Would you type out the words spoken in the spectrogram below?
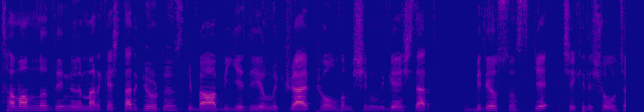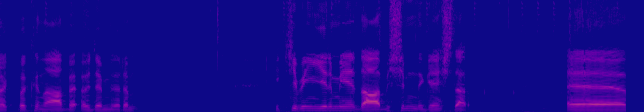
Tamamlı dinledim arkadaşlar. Gördüğünüz gibi abi 7 yıllık VIP oldum. Şimdi gençler biliyorsunuz ki çekiliş olacak. Bakın abi ödemelerim. 2027 abi şimdi gençler. Ee,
